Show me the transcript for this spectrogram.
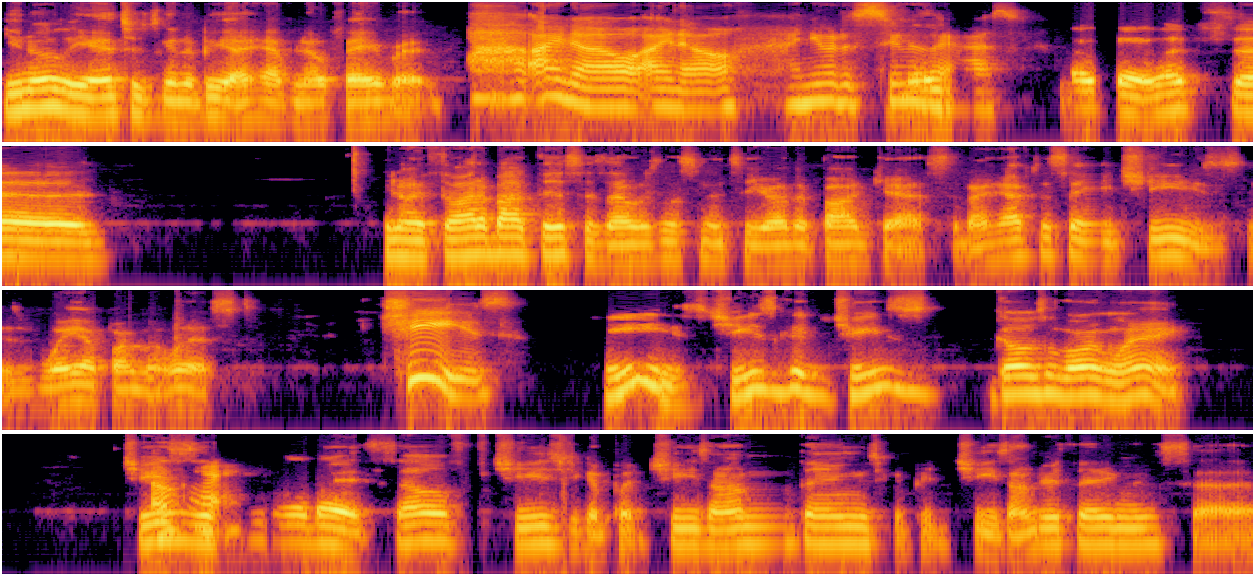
you know the answer is going to be I have no favorite. I know, I know. I knew it as soon as I asked. Okay, let's. Uh, you know, I thought about this as I was listening to your other podcast, and I have to say, cheese is way up on the list. Cheese. Cheese, cheese, good cheese goes a long way. Cheese Okay. food all by itself. Cheese, you could put cheese on things. You could put cheese under things. Uh,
